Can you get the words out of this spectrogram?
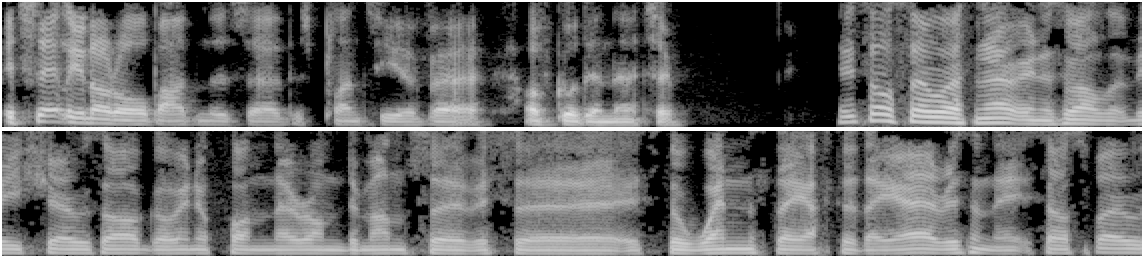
it's certainly not all bad, and there's there's plenty of of good in there too. It's also worth noting as well that these shows are going up on their on-demand service. Uh, it's the Wednesday after they air, isn't it? So I suppose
